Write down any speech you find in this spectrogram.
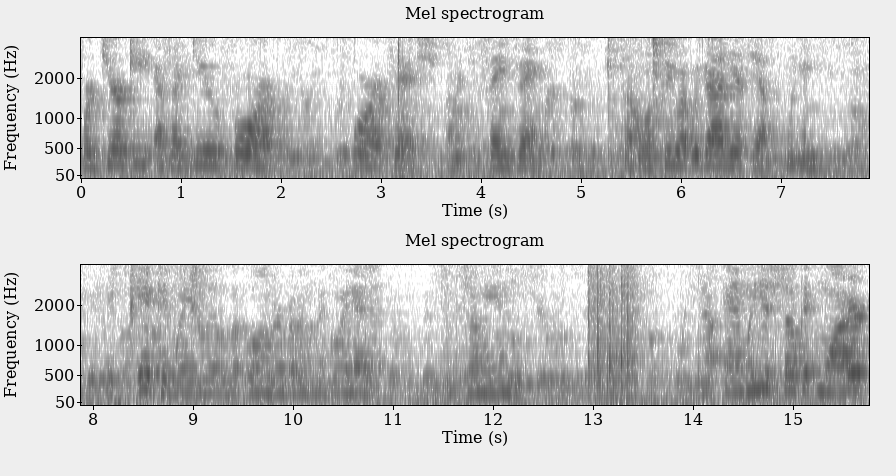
for jerky as I do for, for fish. I mean, it's the same thing. So we'll see what we got here. Yeah, we can, it, it could wait a little bit longer, but I'm gonna go ahead and put some in. You know, and we just soak it in water.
